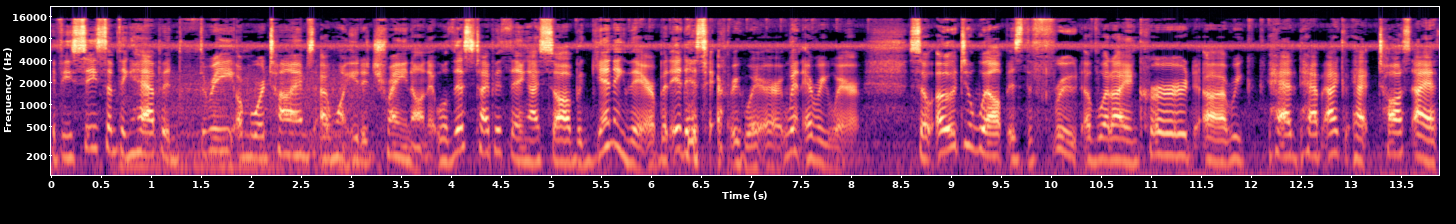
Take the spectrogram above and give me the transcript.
If you see something happen three or more times, I want you to train on it. Well, this type of thing I saw beginning there, but it is everywhere. It went everywhere. So, ode to whelp is the fruit of what I incurred, uh, had, have, I had tossed, I had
